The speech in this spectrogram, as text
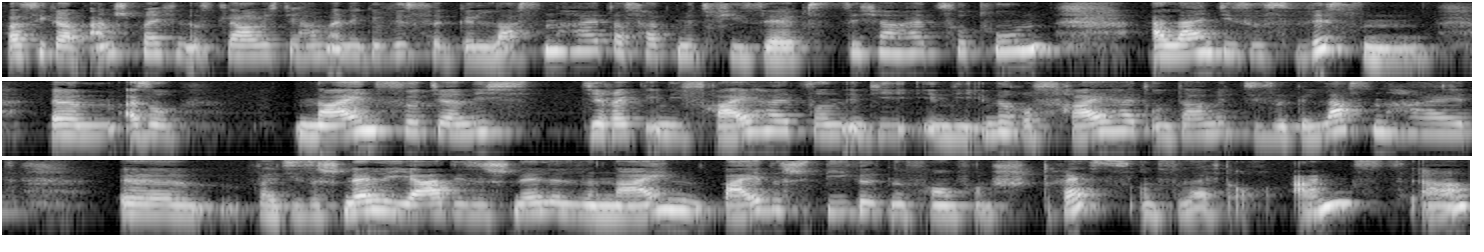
was Sie gerade ansprechen, ist, glaube ich, die haben eine gewisse Gelassenheit. Das hat mit viel Selbstsicherheit zu tun. Allein dieses Wissen, ähm, also Nein führt ja nicht direkt in die Freiheit, sondern in die, in die innere Freiheit und damit diese Gelassenheit, äh, weil dieses schnelle Ja, dieses schnelle Nein, beides spiegelt eine Form von Stress und vielleicht auch Angst. Ja?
